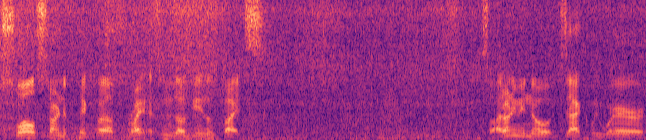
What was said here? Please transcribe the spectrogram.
Swell's starting to pick up right as soon as I was getting those bites. So I don't even know exactly where.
